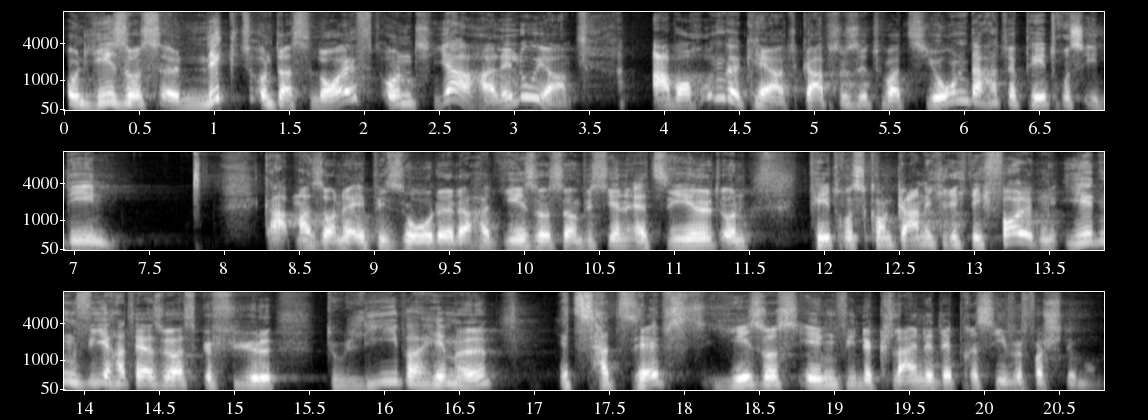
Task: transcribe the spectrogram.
Und Jesus äh, nickt und das läuft und ja, Halleluja. Aber auch umgekehrt gab es so Situationen, da hatte Petrus Ideen gab mal so eine Episode, da hat Jesus so ein bisschen erzählt und Petrus konnte gar nicht richtig folgen. Irgendwie hat er so das Gefühl, du lieber Himmel, jetzt hat selbst Jesus irgendwie eine kleine depressive Verstimmung.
